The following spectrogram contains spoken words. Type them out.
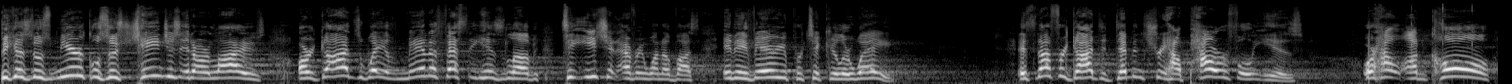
Because those miracles, those changes in our lives are God's way of manifesting His love to each and every one of us in a very particular way. It's not for God to demonstrate how powerful He is or how on call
